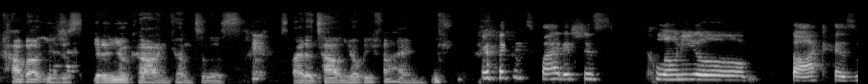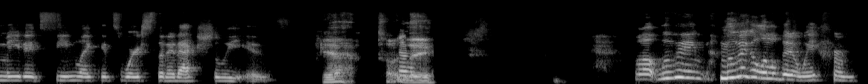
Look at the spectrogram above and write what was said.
how about you just get in your car and come to this side of town? You'll be fine. like it's fine. It's just colonial thought has made it seem like it's worse than it actually is. Yeah, totally. well, moving moving a little bit away from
